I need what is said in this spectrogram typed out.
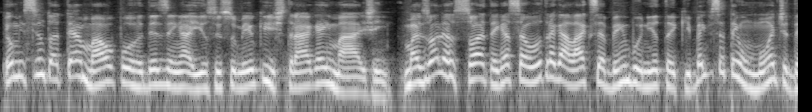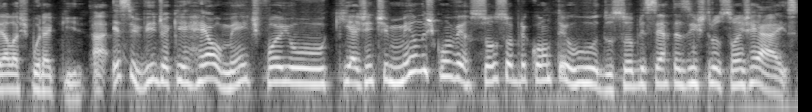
Eu me sinto até mal por desenhar isso, isso meio que estraga a imagem. Mas olha só, tem essa outra galáxia bem bonita aqui. Bem, você tem um monte delas por aqui. Ah, esse vídeo aqui realmente foi o que a gente menos conversou sobre conteúdo, sobre certas instruções reais.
